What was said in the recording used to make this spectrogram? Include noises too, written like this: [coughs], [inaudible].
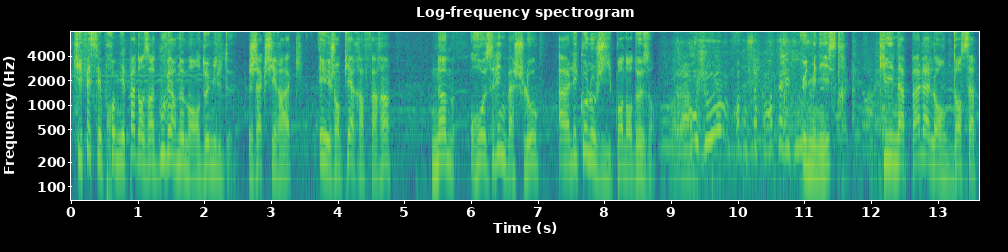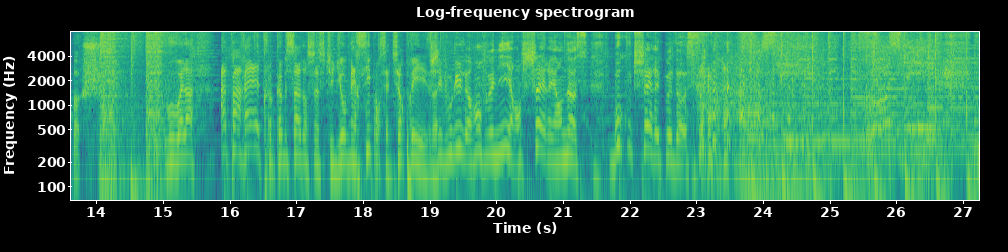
qui fait ses premiers pas dans un gouvernement en 2002. Jacques Chirac et Jean-Pierre Raffarin nomment Roselyne Bachelot à l'écologie pendant deux ans. Bonjour, professeur, comment allez-vous? Une ministre qui n'a pas la langue dans sa poche. Vous voilà apparaître comme ça dans ce studio. Merci pour cette surprise. J'ai voulu leur en venir en chair et en os. Beaucoup de chair et peu d'os. [laughs]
